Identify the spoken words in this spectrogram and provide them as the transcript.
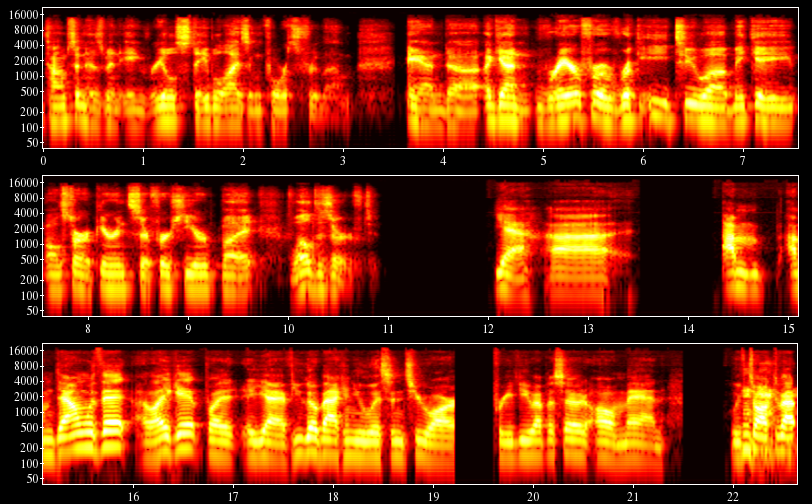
Thompson has been a real stabilizing force for them. And uh, again, rare for a rookie to uh, make a All Star appearance their first year, but well deserved. Yeah, uh, I'm I'm down with it. I like it, but uh, yeah, if you go back and you listen to our preview episode, oh man, we've talked about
